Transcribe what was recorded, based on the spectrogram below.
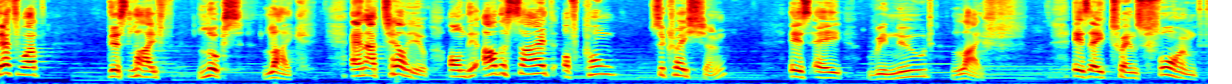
That's what this life looks like. And I tell you, on the other side of consecration is a renewed life is a transformed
